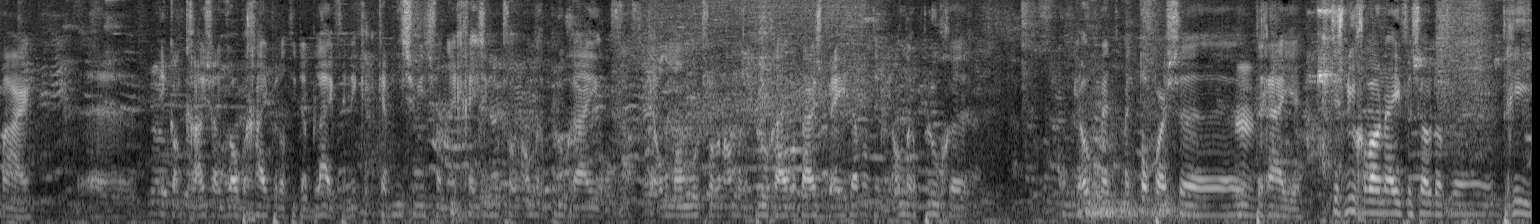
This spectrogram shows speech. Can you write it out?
Maar eh, ik kan Kruiswijk wel begrijpen dat hij daar blijft. En ik, ik heb niet zoiets van, nee, Geesing moet voor een andere ploeg rijden. Of, of Kelderman moet voor een andere ploeg rijden, want daar is beter. Want in die andere ploegen kom je ook met, met toppers te rijden. Het is nu gewoon even zo dat we drie,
